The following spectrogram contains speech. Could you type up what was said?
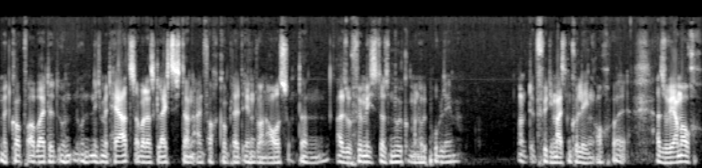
mit Kopf arbeitet und, und nicht mit Herz, aber das gleicht sich dann einfach komplett irgendwann aus und dann, also für mich ist das 0,0 Problem. Und für die meisten Kollegen auch, weil, also wir haben auch,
